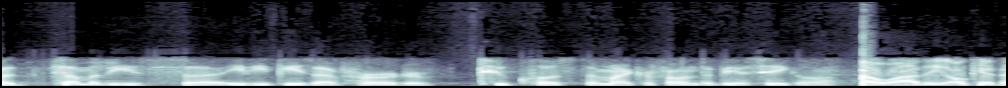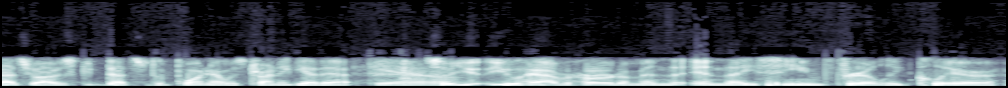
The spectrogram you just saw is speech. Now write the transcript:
But some of these uh, EVPs I've heard are too close to the microphone to be a seagull. Oh, are they? Okay, that's what I was. That's the point I was trying to get at. Yeah. So you you have heard them, and and they seem fairly clear.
